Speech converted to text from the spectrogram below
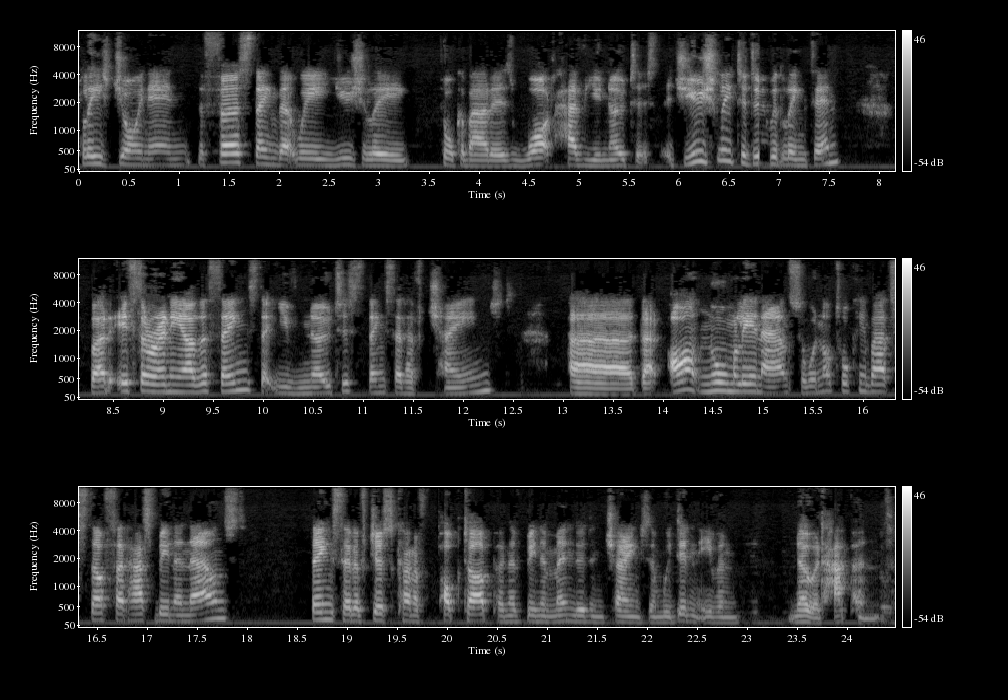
please join in. The first thing that we usually talk about is what have you noticed? It's usually to do with LinkedIn, but if there are any other things that you've noticed, things that have changed uh, that aren't normally announced, so we're not talking about stuff that has been announced, things that have just kind of popped up and have been amended and changed and we didn't even know it happened.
